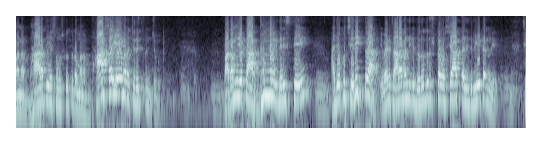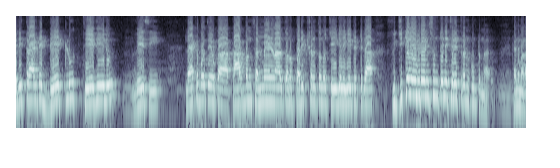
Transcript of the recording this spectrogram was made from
మన భారతీయ సంస్కృతిలో మన భాషయే మన చరిత్రను చెబుతుంది. పదం యొక్క అర్థం మనకు తెలిస్తే అది ఒక చరిత్ర. ఇవాళ చాలా మందికి దురదృష్టవశాత్ అది తెలియటం లేదు. చరిత్ర అంటే డేట్లు తేదీలు వేసి లేకపోతే ఒక కార్బన్ సమ్మేళనాలతోనో పరీక్షలతోనో చేయగలిగేటట్టుగా ఫిజికల్ ఎవిడెన్స్ ఉంటేనే చరిత్ర అనుకుంటున్నారు. కానీ మన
